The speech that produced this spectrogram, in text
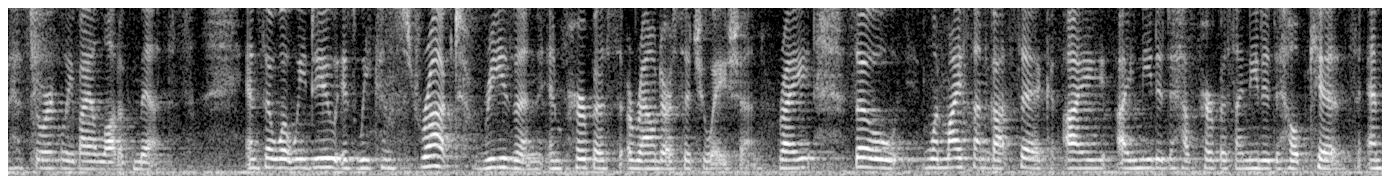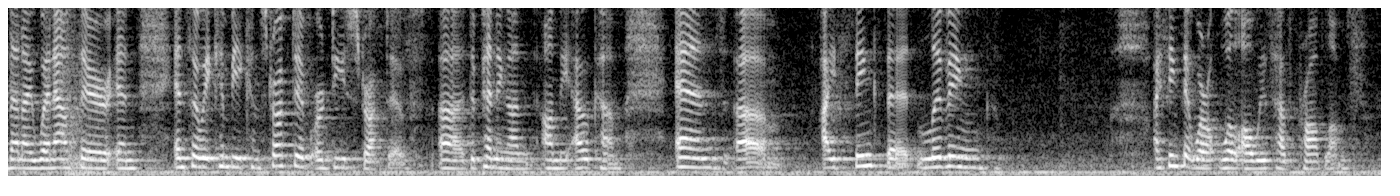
historically by a lot of myths. And so what we do is we construct reason and purpose around our situation, right? So when my son got sick, I, I needed to have purpose. I needed to help kids. And then I went out there and, and so it can be constructive or destructive, uh, depending on, on the outcome. And um, I think that living, I think that we're, we'll always have problems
